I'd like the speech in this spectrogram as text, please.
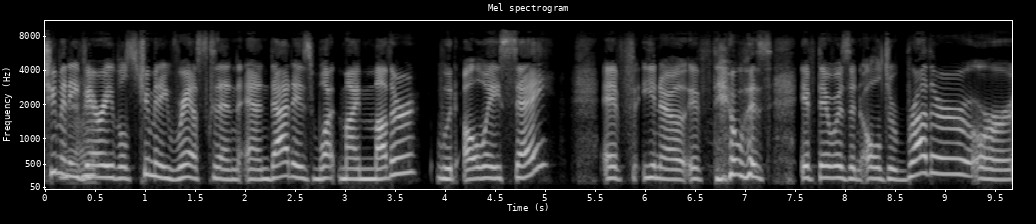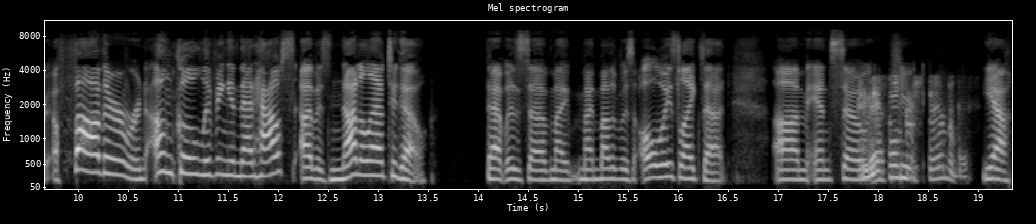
too many mm-hmm. variables too many risks and and that is what my mother would always say if you know if there was if there was an older brother or a father or an uncle living in that house i was not allowed to go that was uh, my my mother was always like that um, and so and that's here, understandable. Yeah,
